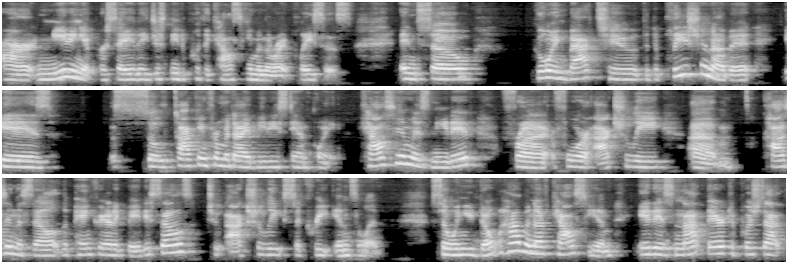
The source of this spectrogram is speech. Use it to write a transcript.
are needing it per se. They just need to put the calcium in the right places. And so going back to the depletion of it is so talking from a diabetes standpoint calcium is needed for for actually um, causing the cell the pancreatic beta cells to actually secrete insulin so when you don't have enough calcium, it is not there to push that,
